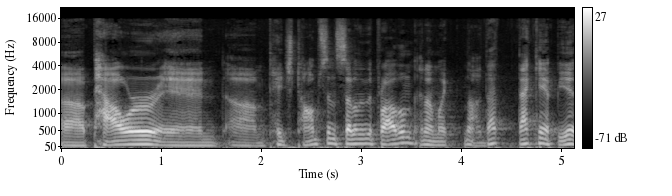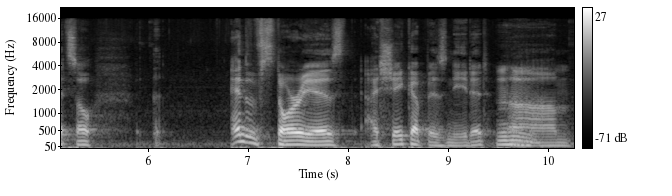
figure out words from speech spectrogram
uh, Power and um, Tage Thompson settling the problem? And I'm like, no, that that can't be it. So end of story is a shakeup is needed. Um,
